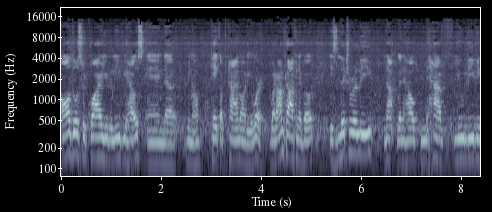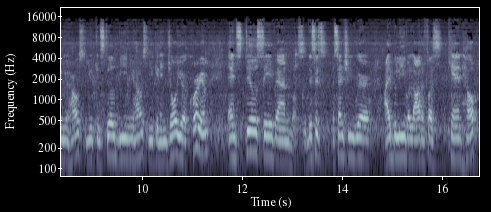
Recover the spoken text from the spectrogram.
all those require you to leave your house and uh, you know take up time out of your work. What I'm talking about is literally not going to help have you leaving your house. You can still be in your house. You can enjoy your aquarium and still save animals. So this is essentially where I believe a lot of us can help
